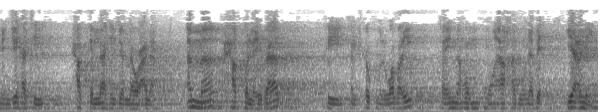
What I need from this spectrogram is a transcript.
من جهة حق الله جل وعلا. أما حق العباد في الحكم الوضعي فإنهم مؤاخذون به. يعني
